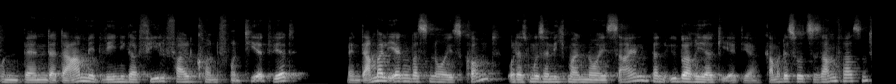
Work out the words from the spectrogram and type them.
Und wenn der Darm mit weniger Vielfalt konfrontiert wird, wenn da mal irgendwas Neues kommt, oder es muss ja nicht mal neu sein, dann überreagiert ihr. Kann man das so zusammenfassen?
